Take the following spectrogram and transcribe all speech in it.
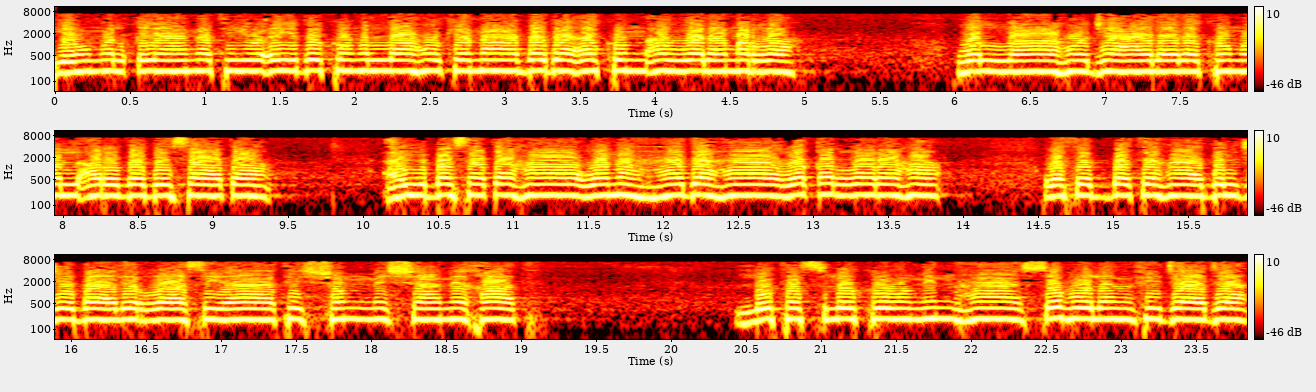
يوم القيامة يعيدكم الله كما بدأكم أول مرة. والله جعل لكم الأرض بساطا أي بسطها ومهدها وقررها وثبتها بالجبال الراسيات الشم الشامخات لتسلكوا منها سبلا فجاجا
